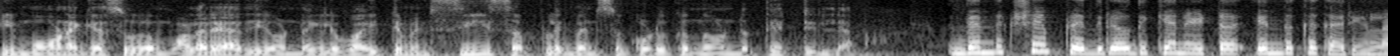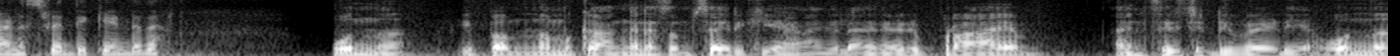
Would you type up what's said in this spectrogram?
ഈ മോണയ്ക്ക് അസുഖം വളരെ അധികം ഉണ്ടെങ്കിൽ വൈറ്റമിൻ സി സപ്ലിമെന്റ്സ് കൊടുക്കുന്നതുകൊണ്ട് തെറ്റില്ല. ദന്തക്ഷയം പ്രതിരോധിക്കാനായിട്ട് എന്തൊക്കെ കാര്യങ്ങളാണ് ശ്രദ്ധിക്കേണ്ടത്? ഒന്ന് ഇപ്പം നമുക്ക് അങ്ങനെ സംസാരിക്കുകയാണെങ്കിൽ ഒരു പ്രായം അനുസരിച്ച് ഡിവൈഡ് ചെയ്യുക. ഒന്ന്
